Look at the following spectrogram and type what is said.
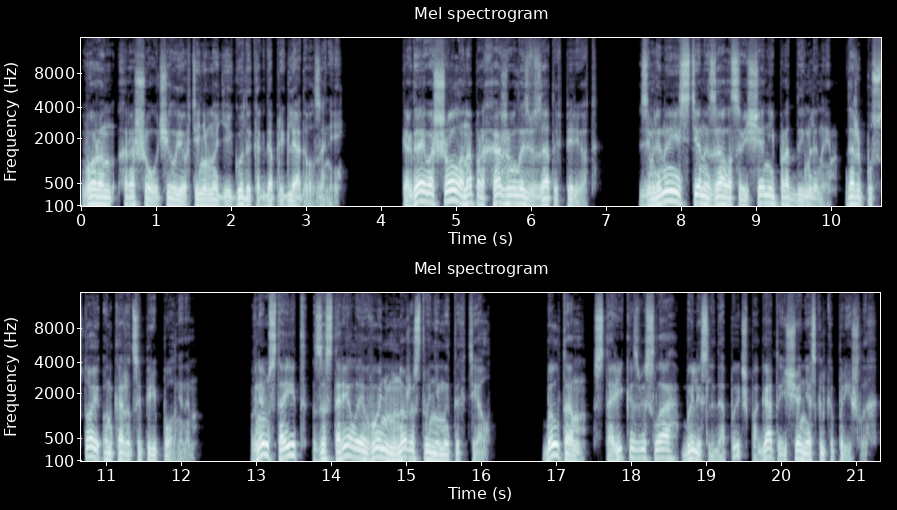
Ворон хорошо учил ее в те немногие годы, когда приглядывал за ней. Когда я вошел, она прохаживалась взад и вперед. Земляные стены зала совещаний продымлены, даже пустой он кажется переполненным. В нем стоит застарелая вонь множества немытых тел. Был там старик из весла, были следопыт, шпагат и еще несколько пришлых.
